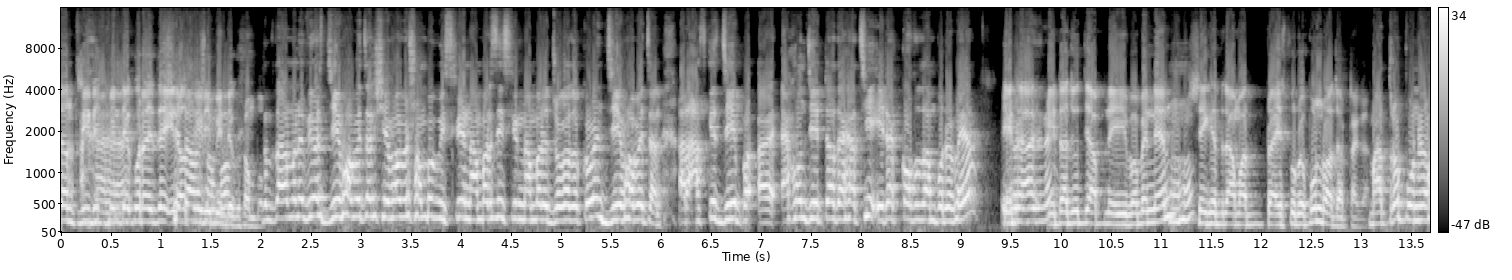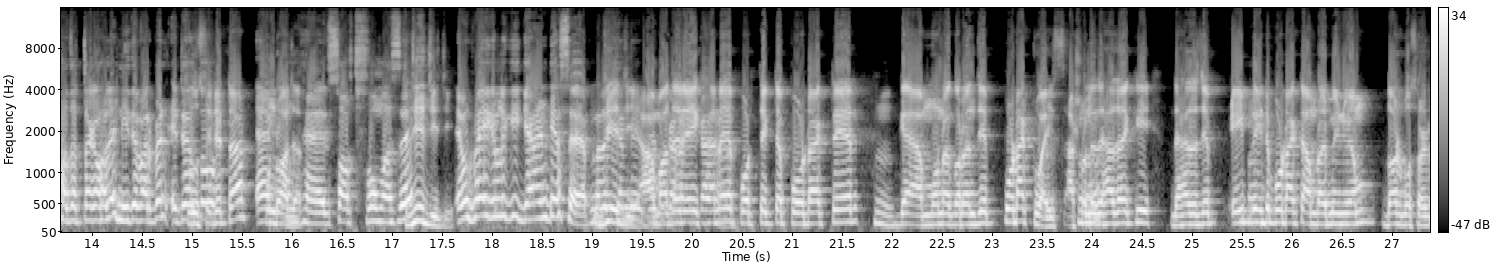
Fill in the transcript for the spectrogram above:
চান থ্রি ডি হ্যাঁ, প্রিন্টে করে দেয় এটাও থ্রি ডি। প্রিন্টে সম্ভব। তার মানে viewers যেভাবে চান সেভাবে সম্ভব। স্ক্রিন নাম্বার আছে স্ক্রিন নাম্বারে যোগাযোগ করবেন যেভাবে চান। আর আজকে যে এখন যেটা দেখাচ্ছি এটা কত দাম পড়বে ভাইয়া? এটা? এটা যদি আপনি এইভাবে নেন সেই ক্ষেত্রে আমার প্রাইস পড়বে পনেরো হাজার টাকা। মাত্র পনেরো হাজার টাকা হলে নিতে পারবেন। এটা তো seater-টা 15,000 হ্যাঁ সফট ফোম আছে। জি জি জি। এবং ভাই এগুলো কি গ্যারান্টি আছে? আপনাদের এখানে আমাদের এখানে প্রত্যেকটা প্রোডাক্টের মনে করেন যে প্রোডাক্ট ওয়াইজ আসলে দেখা যায় কি দেখা যায় যে এই এইটা প্রোডাক্ট আমরা মিনিমাম দশ বছরের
